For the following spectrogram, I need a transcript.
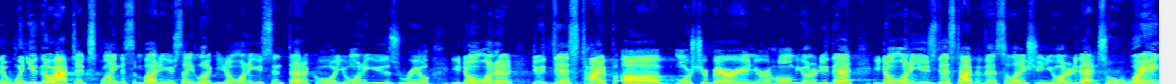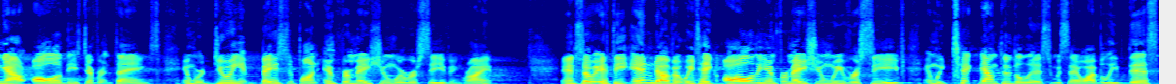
that when you go out to explain to somebody and you say, look, you don't want to use synthetic oil, you want to use real, you don't want to do this type of moisture barrier in your home, you want to do that, you don't want to use this type of insulation, you want to do that. And so we're weighing out all of these different things. And we're doing it based upon information we're receiving, right? And so at the end of it, we take all the information we've received and we tick down through the list and we say, Oh, I believe this,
